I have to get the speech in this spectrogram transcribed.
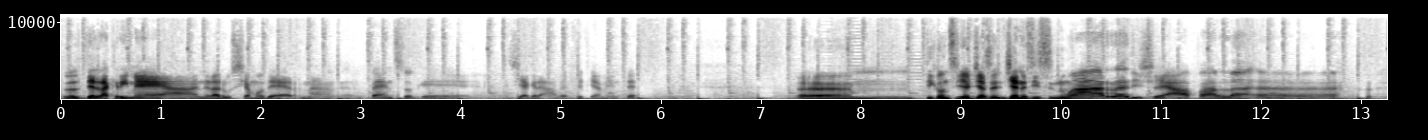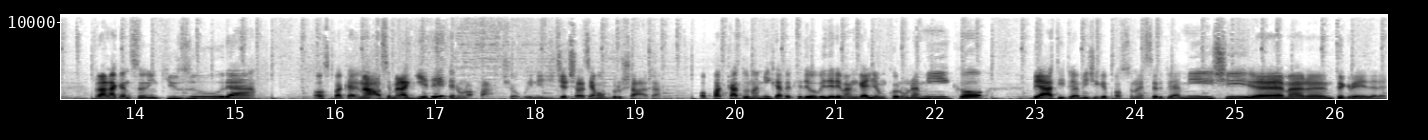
della Crimea nella Russia moderna? Penso che sia grave, effettivamente. Um, ti consiglio Genesis Noir, dice Apal. Fra la canzone in chiusura. Ho spaccato. No, se me la chiedete non la faccio. Quindi ce la siamo bruciata. Ho paccato un'amica perché devo vedere Evangelion con un amico. Beati i tuoi amici che possono essere tuoi amici. Eh, ma non te credere.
